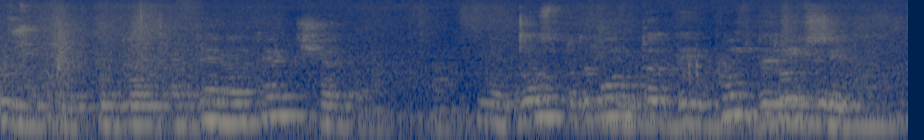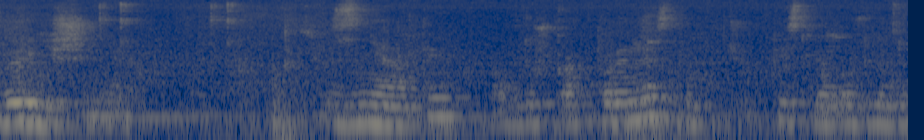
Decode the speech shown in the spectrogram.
Дуже Один, один чи один? Ні, Просто пункт один Пункт до рішення. до рішення. Зняти, а в дужках перенести після розгляду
